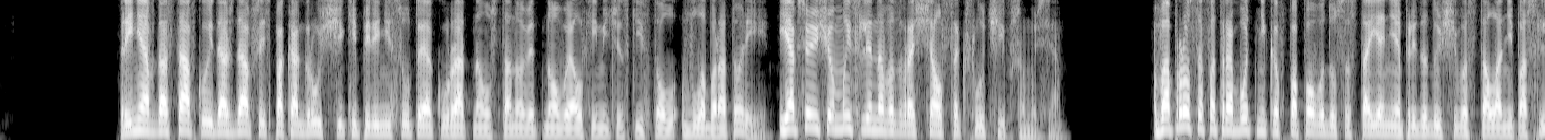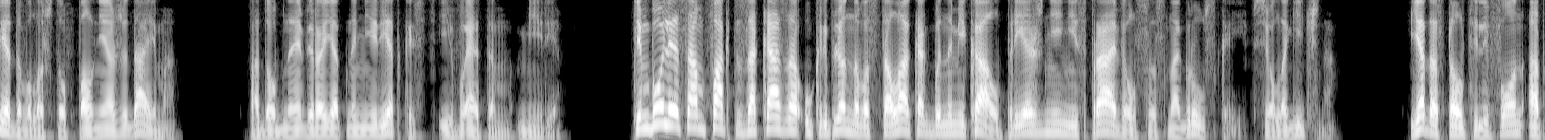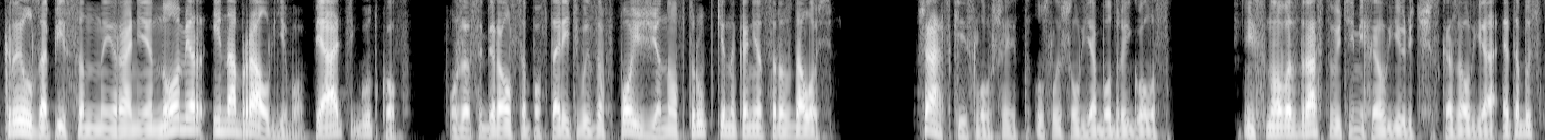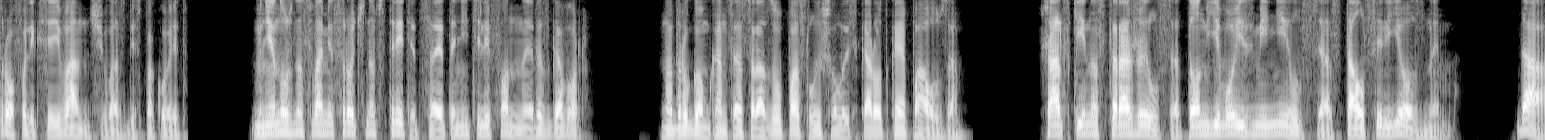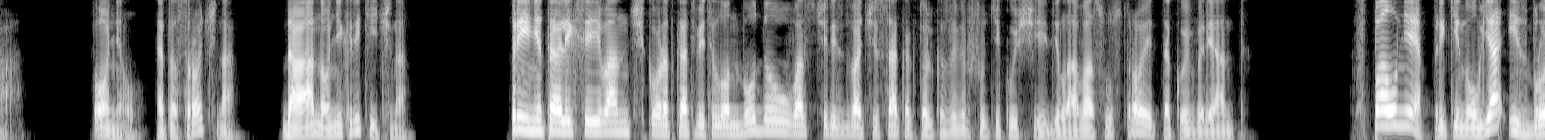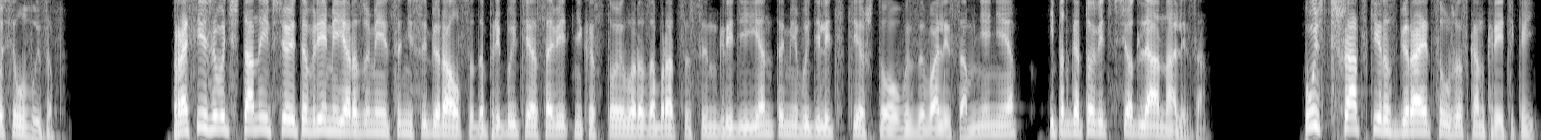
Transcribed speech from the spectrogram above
Приняв доставку и дождавшись, пока грузчики перенесут и аккуратно установят новый алхимический стол в лаборатории, я все еще мысленно возвращался к случившемуся. Вопросов от работников по поводу состояния предыдущего стола не последовало, что вполне ожидаемо. Подобная, вероятно, не редкость и в этом мире. Тем более сам факт заказа укрепленного стола как бы намекал, прежний не справился с нагрузкой. Все логично. Я достал телефон, открыл записанный ранее номер и набрал его. Пять гудков. Уже собирался повторить вызов позже, но в трубке наконец раздалось. «Шацкий слушает», — услышал я бодрый голос. «И снова здравствуйте, Михаил Юрьевич», — сказал я. «Это Быстров Алексей Иванович вас беспокоит». Мне нужно с вами срочно встретиться, это не телефонный разговор». На другом конце сразу послышалась короткая пауза. Шацкий насторожился, тон его изменился, стал серьезным. «Да, понял. Это срочно?» «Да, но не критично». «Принято, Алексей Иванович», — коротко ответил он. «Буду у вас через два часа, как только завершу текущие дела. Вас устроит такой вариант?» «Вполне», — прикинул я и сбросил вызов. Просиживать штаны все это время я, разумеется, не собирался. До прибытия советника стоило разобраться с ингредиентами, выделить те, что вызывали сомнения, и подготовить все для анализа. Пусть Шацкий разбирается уже с конкретикой.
